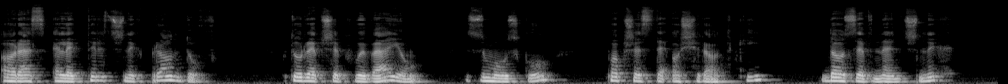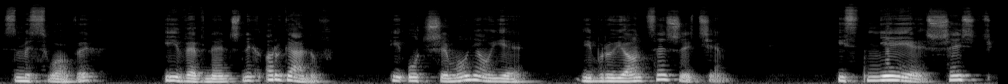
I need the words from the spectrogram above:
oraz elektrycznych prądów, które przepływają z mózgu poprzez te ośrodki do zewnętrznych, zmysłowych i wewnętrznych organów i utrzymują je wibrujące życiem. Istnieje sześć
